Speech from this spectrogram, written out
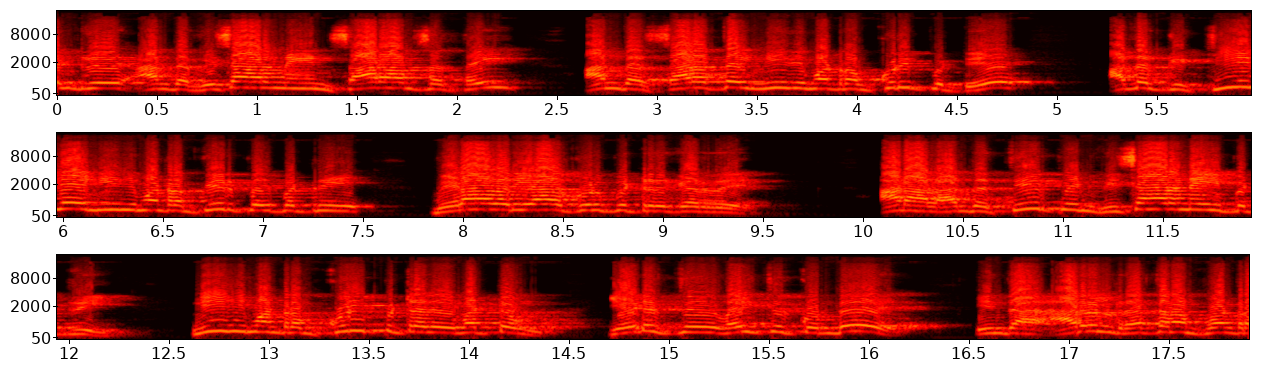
என்று அந்த விசாரணையின் சாராம்சத்தை அந்த சரத்தை நீதிமன்றம் குறிப்பிட்டு அதற்கு கீழே நீதிமன்றம் தீர்ப்பை பற்றி விலாவரியாக குறிப்பிட்டிருக்கிறது. ஆனால் அந்த தீர்ப்பின் விசாரணையை பற்றி நீதிமன்றம் குறிப்பிட்டதை மட்டும் எடுத்து வைத்துக் கொண்டு இந்த அருள் ரத்தனம் போன்ற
